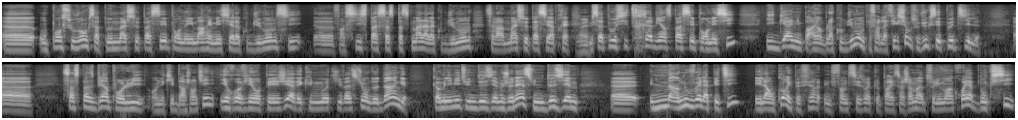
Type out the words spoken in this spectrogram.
on pense souvent que ça peut mal se passer pour Neymar et Messi à la Coupe du Monde si, euh, enfin, si se passe, ça se passe mal à la Coupe du Monde, ça va mal se passer après. Mais ça peut aussi très bien se passer pour Messi. Il gagne par exemple la Coupe du Monde, on peut faire de la fiction parce que vu que c'est petit, euh, ça se passe bien pour lui en équipe d'Argentine. Il revient au PSG avec une motivation de dingue, comme limite une deuxième jeunesse, une deuxième, euh, un nouvel appétit. Et là encore, il peut faire une fin de saison avec le Paris Saint-Germain absolument incroyable. Donc si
